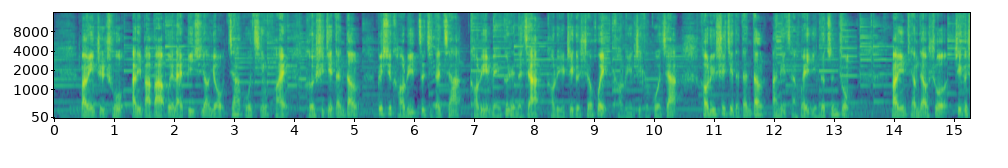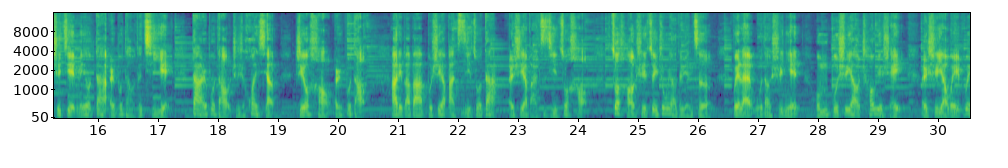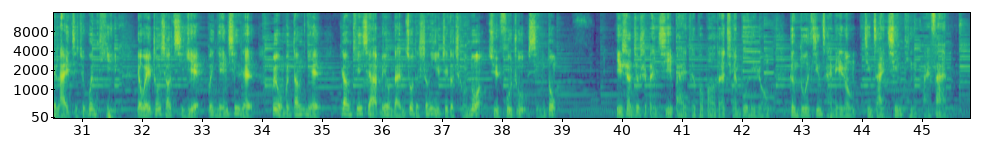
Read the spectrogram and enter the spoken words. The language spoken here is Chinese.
马云指出，阿里巴巴未来必须要有家国情怀和世界担当，必须考虑自己的家，考虑每个人的家，考虑这个社会，考虑这个国家，考虑世界的担当，阿里才会赢得尊重。马云强调说：“这个世界没有大而不倒的企业，大而不倒只是幻想，只有好而不倒。阿里巴巴不是要把自己做大，而是要把自己做好，做好是最重要的原则。未来五到十年，我们不是要超越谁，而是要为未来解决问题，要为中小企业、为年轻人、为我们当年让天下没有难做的生意这个承诺去付诸行动。”以上就是本期拜特播报的全部内容，更多精彩内容尽在蜻蜓 FM。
